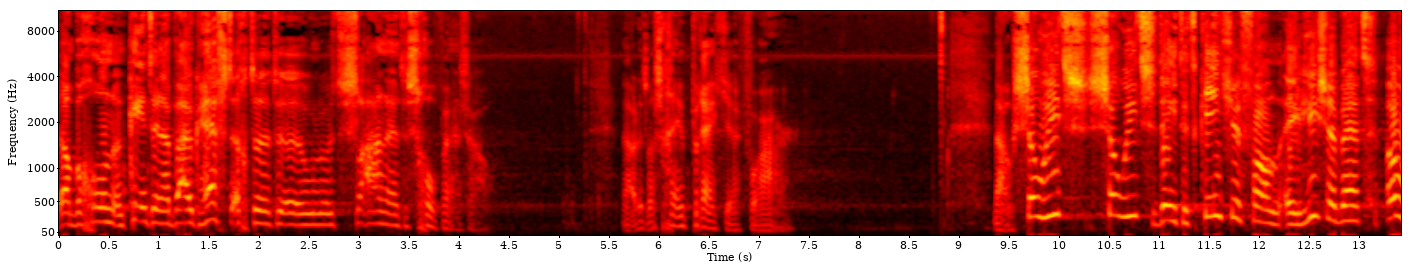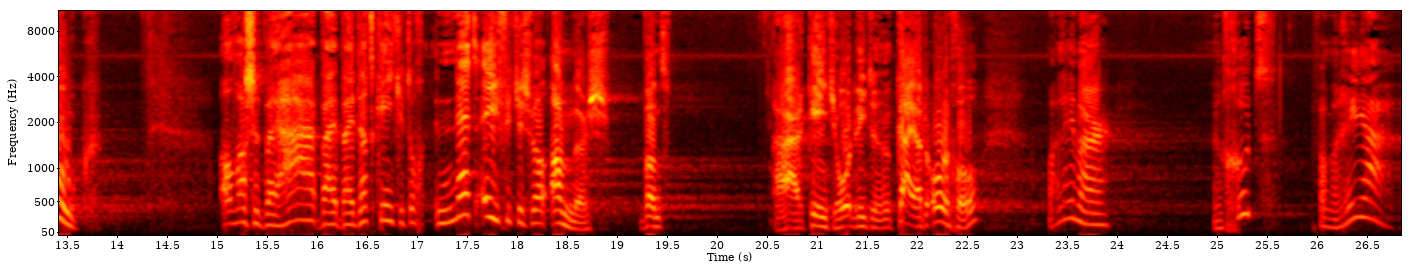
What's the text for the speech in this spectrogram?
dan begon een kind in haar buik heftig te, te, te slaan en te schoppen en zo. Nou, dat was geen pretje voor haar. Nou, zoiets, zoiets deed het kindje van Elisabeth ook. Al was het bij haar, bij, bij dat kindje toch net eventjes wel anders. Want haar kindje hoorde niet een keihard orgel, maar alleen maar een groet van Maria.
